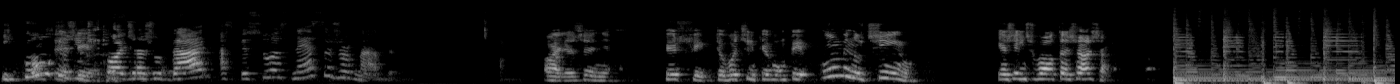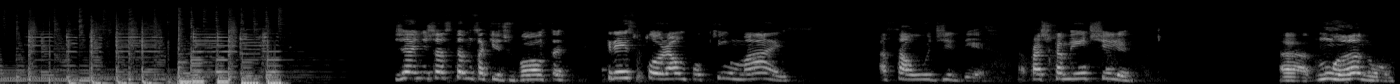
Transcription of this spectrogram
E como que a gente pode ajudar as pessoas nessa jornada? Olha, Jânia, perfeito. Eu vou te interromper um minutinho e a gente volta já já. Jane, já estamos aqui de volta. Queria explorar um pouquinho mais a saúde D. Praticamente uh, um ano,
